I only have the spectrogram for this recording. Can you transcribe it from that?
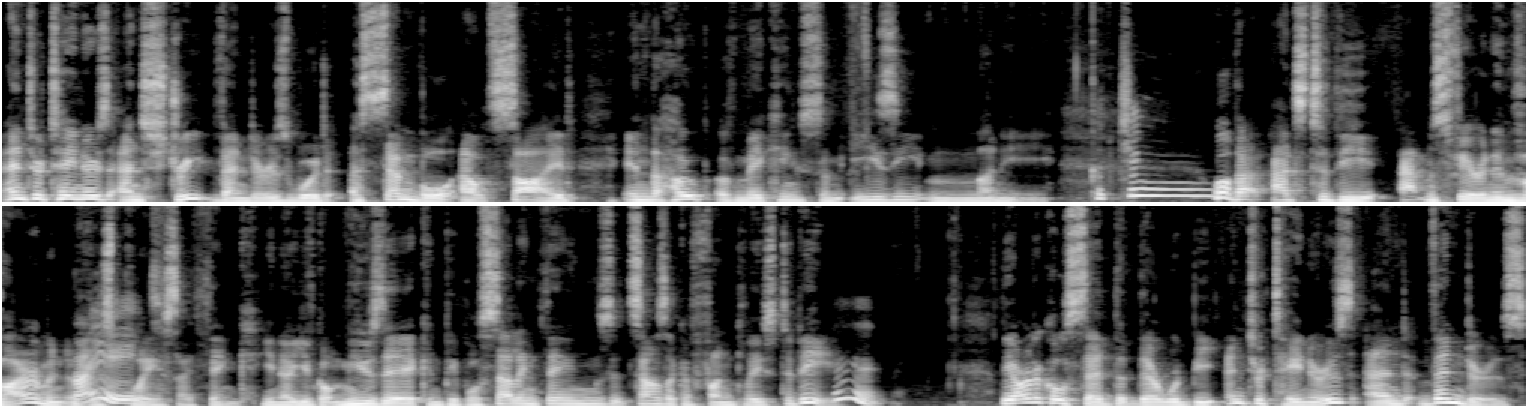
Entertainers and street vendors would assemble outside in the hope of making some easy money. 可真 Well, that adds to the atmosphere and environment of Right. this place, I think. You know, you've got music and people selling things. It sounds like a fun place to be. Hmm. The article said that there would be entertainers and vendors.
